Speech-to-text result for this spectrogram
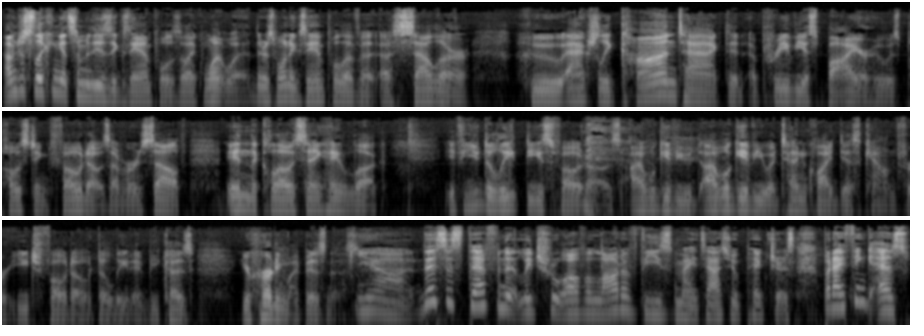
I'm just looking at some of these examples. Like one, there's one example of a, a seller who actually contacted a previous buyer who was posting photos of herself in the clothes, saying, "Hey, look." if you delete these photos, I will give you I will give you a ten kwai discount for each photo deleted because you're hurting my business. Yeah, this is definitely true of a lot of these Maijiaxiu pictures. But I think as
